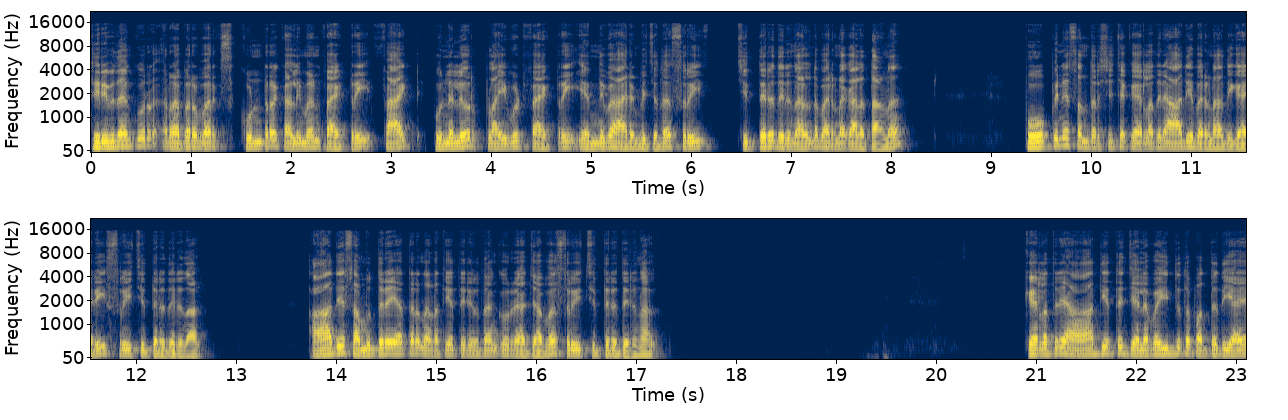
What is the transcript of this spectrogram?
Thiruvithamkoor rubber works Kundara കളിമൺ factory FACT Punalur plywood factory എന്നിവ ആരംഭിച്ചത് ശ്രീ ചിത്തിര തിരുനാളിന്റെ ഭരണകാലത്താണ്. പോപ്പിനെ സന്ദർശിച്ച കേരളത്തിലെ ആദ്യ ഭരണാധികാരി ശ്രീ ചിത്തിര തിരുനാൾ. ആദ്യ സമുദ്രയാത്ര നടത്തിയ തിരുവിതാംകൂർ രാജാവ് ശ്രീ ചിത്തിര തിരുനാൾ. കേരളത്തിലെ ആദ്യത്തെ ജലവൈദ്യുത പദ്ധതിയായ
